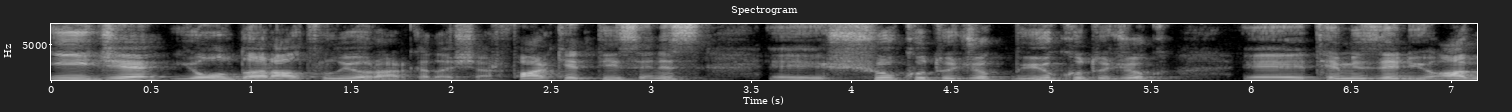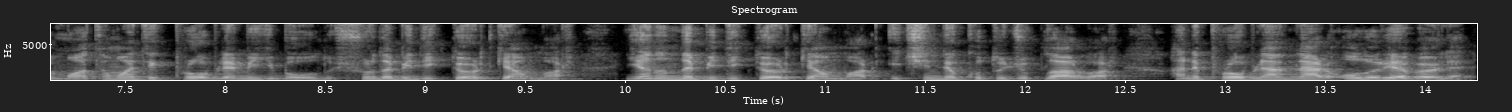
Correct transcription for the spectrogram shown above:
iyice yol daraltılıyor arkadaşlar. Fark ettiyseniz şu kutucuk, büyük kutucuk e, temizleniyor. Abi matematik problemi gibi oldu. Şurada bir dikdörtgen var. Yanında bir dikdörtgen var. İçinde kutucuklar var. Hani problemler olur ya böyle.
